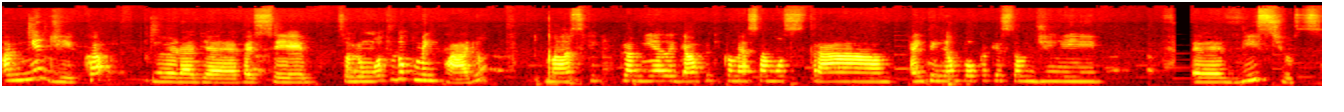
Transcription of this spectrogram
A minha dica, na verdade, é, vai ser sobre um outro documentário, mas que para mim é legal porque começa a mostrar, a entender um pouco a questão de é, vícios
